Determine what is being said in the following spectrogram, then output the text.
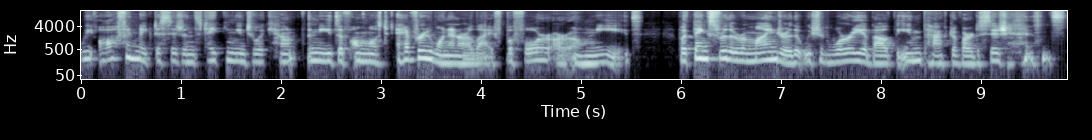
We often make decisions taking into account the needs of almost everyone in our life before our own needs. But thanks for the reminder that we should worry about the impact of our decisions.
